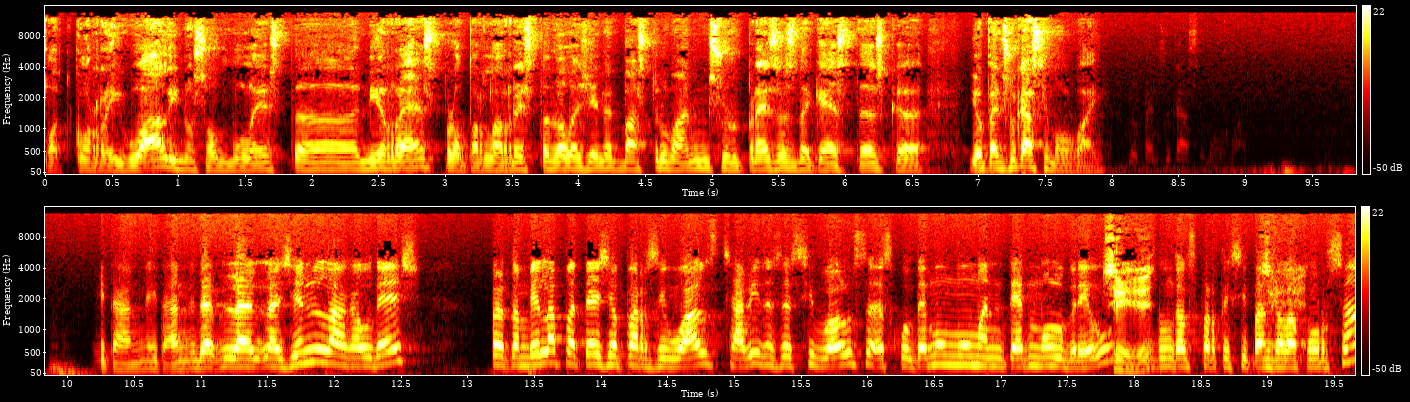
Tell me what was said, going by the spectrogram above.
pot córrer igual i no se'l molesta ni res, però per la resta de la gent et vas trobant sorpreses d'aquestes que jo penso que ha de ser molt guai. I tant, i tant. La, la gent la gaudeix, però també la pateix a parts iguals. Xavi, no sé si vols, escoltem un momentet molt breu sí. d'un dels participants sí. de la cursa.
